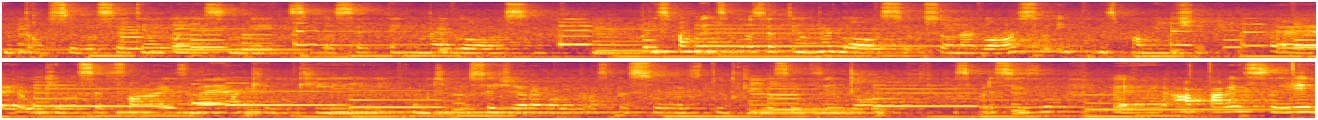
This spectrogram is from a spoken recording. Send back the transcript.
Então, se você tem um conhecimento, se você tem um negócio, principalmente se você tem um negócio, o seu negócio e principalmente é, o que você faz, né, aquilo que, como que você gera valor para as pessoas, tudo que você desenvolve, isso precisa é, aparecer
